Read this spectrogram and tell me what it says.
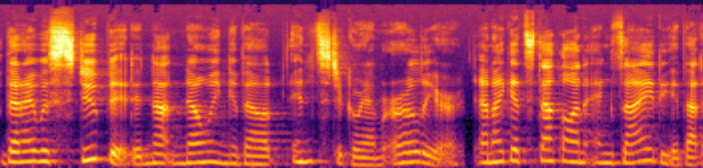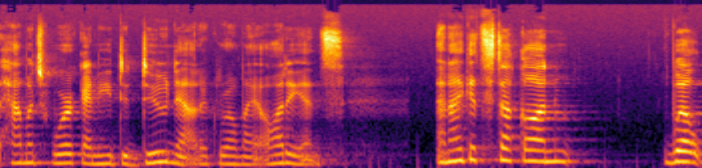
that I was stupid in not knowing about Instagram earlier. And I get stuck on anxiety about how much work I need to do now to grow my audience. And I get stuck on, well,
